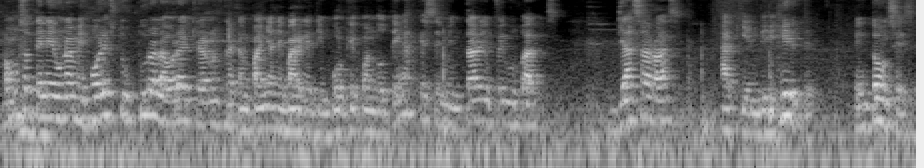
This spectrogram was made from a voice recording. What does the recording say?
vamos a tener una mejor estructura a la hora de crear nuestras campañas de marketing porque cuando tengas que segmentar en Facebook Ads ya sabrás a quién dirigirte. Entonces,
